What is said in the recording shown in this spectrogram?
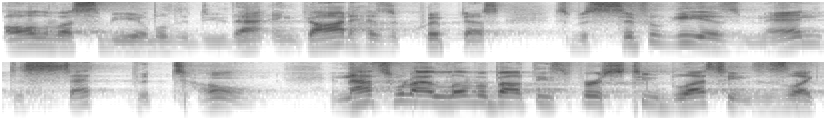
all of us to be able to do that. And God has equipped us specifically as men to set the tone. And that's what I love about these first two blessings is like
